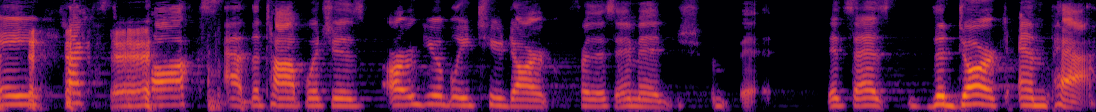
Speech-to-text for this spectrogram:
a text box at the top which is arguably too dark for this image. It says the dark empath.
